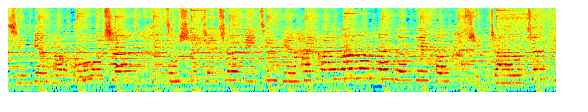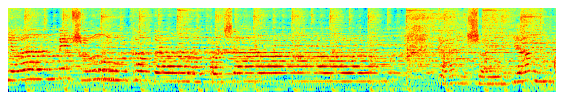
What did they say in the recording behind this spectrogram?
情变化无常，总是追求比今天还快乐浪漫的地方，寻找着甜蜜出口的方向，感受阳光，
